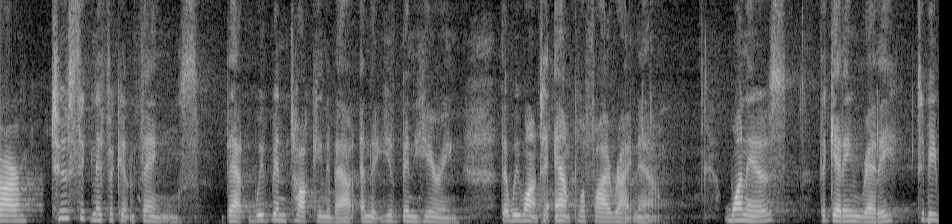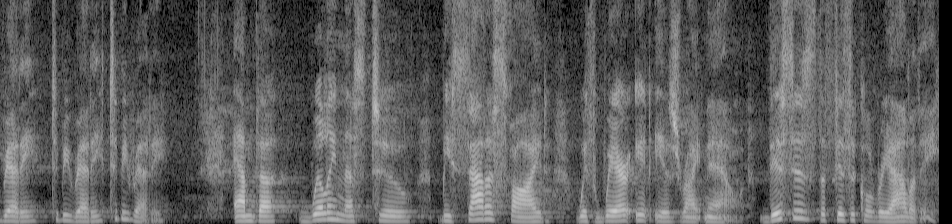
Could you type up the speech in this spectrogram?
are two significant things that we've been talking about and that you've been hearing that we want to amplify right now. One is the getting ready to be ready to be ready to be ready and the willingness to be satisfied with where it is right now this is the physical reality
